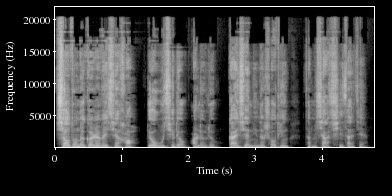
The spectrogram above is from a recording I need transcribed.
小东的个人微信号六五七六二六六，感谢您的收听，咱们下期再见。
